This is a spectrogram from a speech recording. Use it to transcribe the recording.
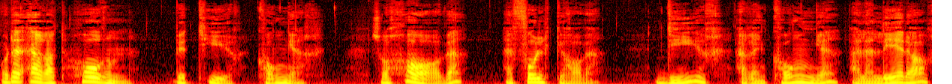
og det er at horn betyr konger. Så havet er folkehavet. Dyr er en konge eller en leder,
